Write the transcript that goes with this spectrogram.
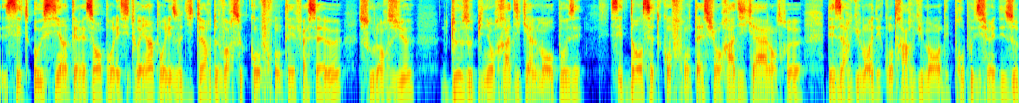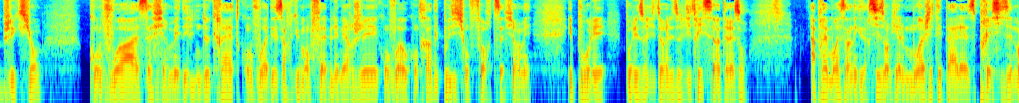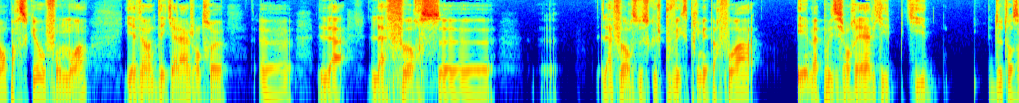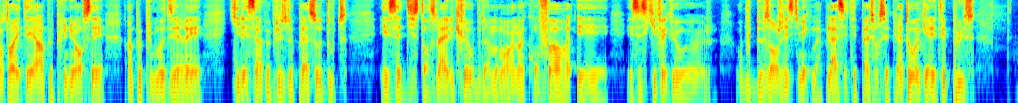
c'est aussi intéressant pour les citoyens, pour les auditeurs, de voir se confronter face à eux, sous leurs yeux, deux opinions radicalement opposées. C'est dans cette confrontation radicale entre des arguments et des contre-arguments, des propositions et des objections, qu'on voit s'affirmer des lignes de crête, qu'on voit des arguments faibles émerger, qu'on voit au contraire des positions fortes s'affirmer. Et pour les pour les auditeurs et les auditrices, c'est intéressant. Après, moi, c'est un exercice dans lequel moi j'étais pas à l'aise, précisément parce que au fond de moi, il y avait un décalage entre euh, la la force euh, la force de ce que je pouvais exprimer parfois et ma position réelle qui qui de temps en temps était un peu plus nuancée, un peu plus modérée, qui laissait un peu plus de place au doute. Et cette distance-là, elle crée au bout d'un moment un inconfort, et, et c'est ce qui fait que euh, au bout de deux ans, j'ai estimé que ma place n'était pas sur ces plateaux et qu'elle était plus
